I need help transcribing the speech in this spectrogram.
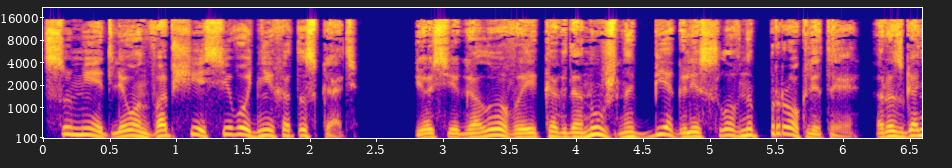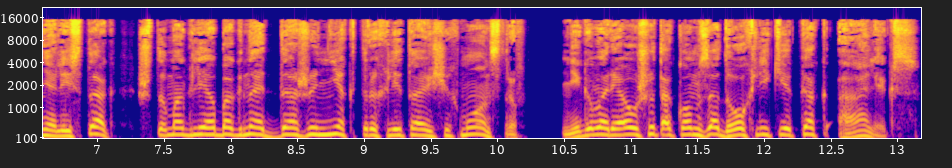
сумеет ли он вообще сегодня их отыскать. Пёсьеголовые, когда нужно, бегали словно проклятые, разгонялись так, что могли обогнать даже некоторых летающих монстров, не говоря уж о таком задохлике, как Алекс.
